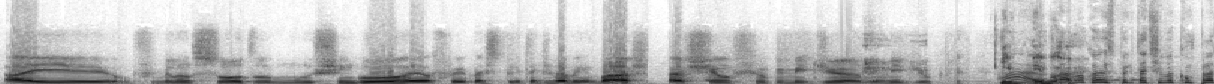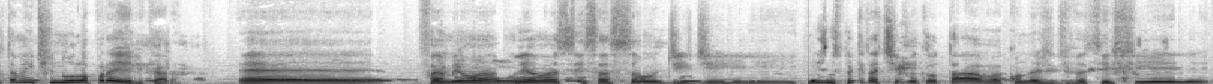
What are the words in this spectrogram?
Aí o filme lançou, todo mundo xingou, aí eu fui com a expectativa bem baixa. Achei um filme mediano e medíocre. Ah, e- eu tava com a expectativa completamente nula pra ele, cara. É. Foi a mesma, mesma sensação de, de. Mesma expectativa que eu tava quando a gente foi assistir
